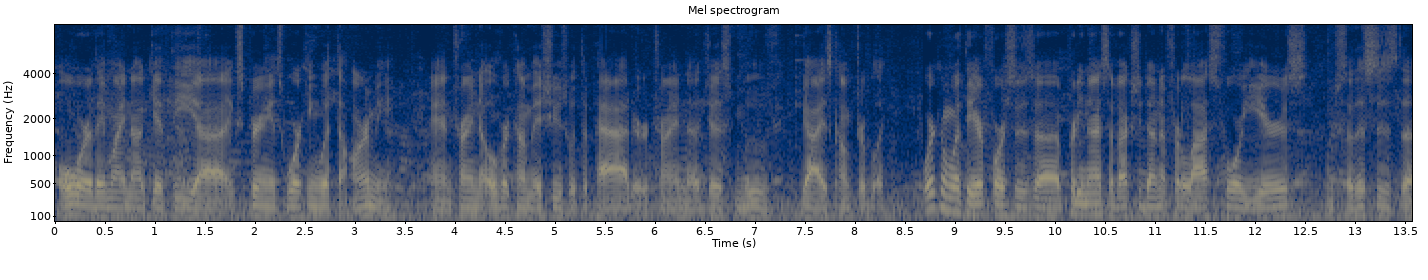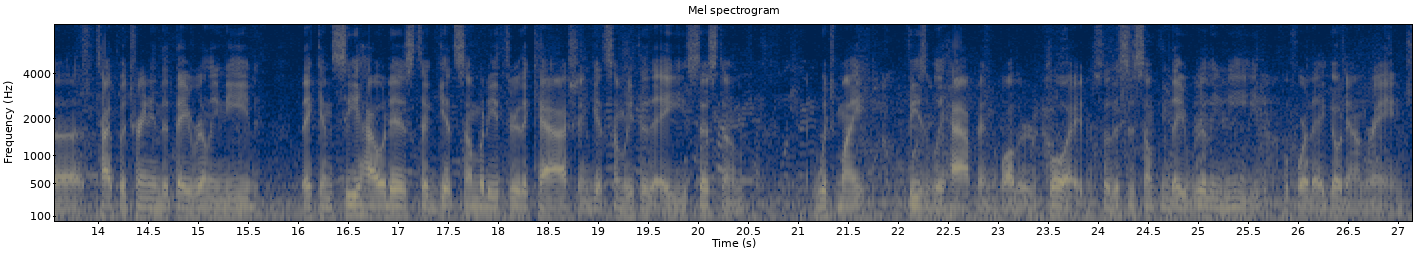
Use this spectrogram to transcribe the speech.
or they might not get the uh, experience working with the Army and trying to overcome issues with the pad or trying to just move guys comfortably. Working with the Air Force is uh, pretty nice. I've actually done it for the last four years. So this is the type of training that they really need. They can see how it is to get somebody through the cache and get somebody through the AE system, which might feasibly happen while they're deployed. So this is something they really need before they go down range.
